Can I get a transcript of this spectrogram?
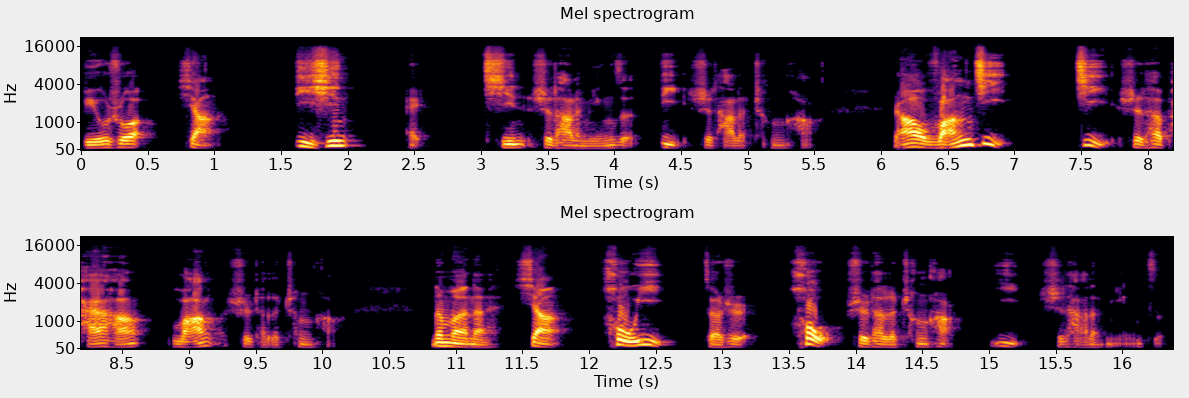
比如说像帝辛，哎，辛是他的名字，帝是他的称号。然后王季，季是他排行，王是他的称号。那么呢，像后羿，则是后是他的称号，羿是他的名字。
